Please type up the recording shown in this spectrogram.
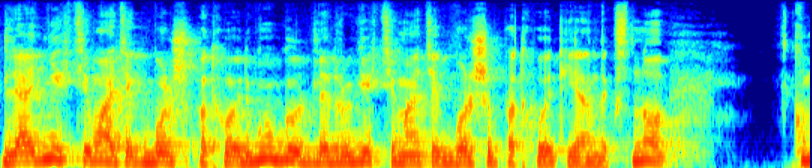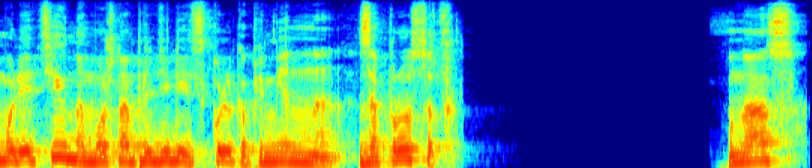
Для одних тематик больше подходит Google, для других тематик больше подходит Яндекс. Но Кумулятивно можно определить, сколько примерно запросов у нас.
